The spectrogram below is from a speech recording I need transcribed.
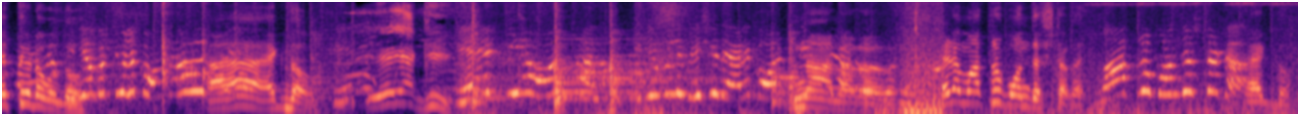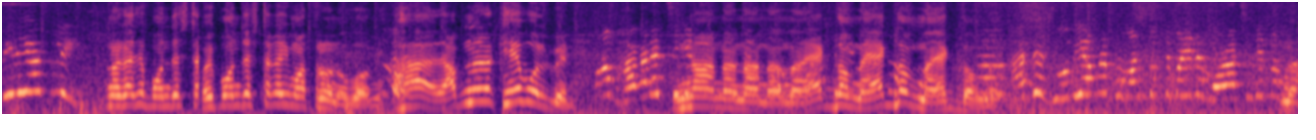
এর থেকে ডবল দেবো। হ্যাঁ একদম। হয় কম না না না না। এটা মাত্র পঞ্চাশ টাকায়। মাত্র পঞ্চাশ টাকা? একদম। সিরিয়াসলি আপনার কাছে পঞ্চাশ টাকা ওই পঞ্চাশ টাকাই মাত্র নেব আমি। হ্যাঁ আপনারা খেয়ে বলবেন। না না না না না একদম না একদম না একদম না। আচ্ছা যদি আমরা প্রমাণ না।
